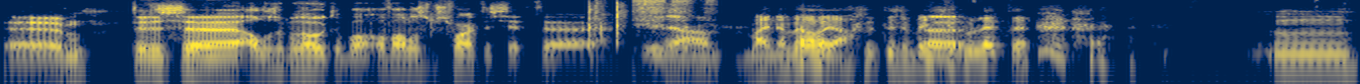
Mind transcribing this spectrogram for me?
Ehm, dit is eh, alles op rood of, of alles op zwart is dit. eh. Ja, bijna wel, ja. Het is een beetje roulette. hè? Mm.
